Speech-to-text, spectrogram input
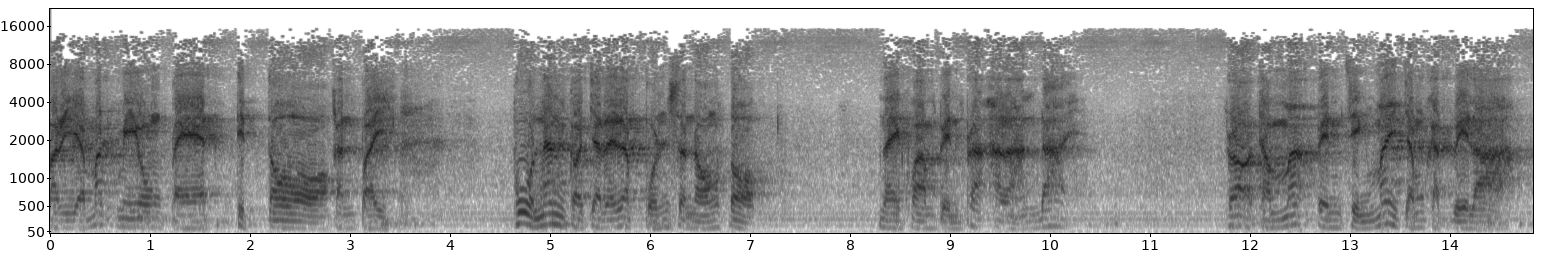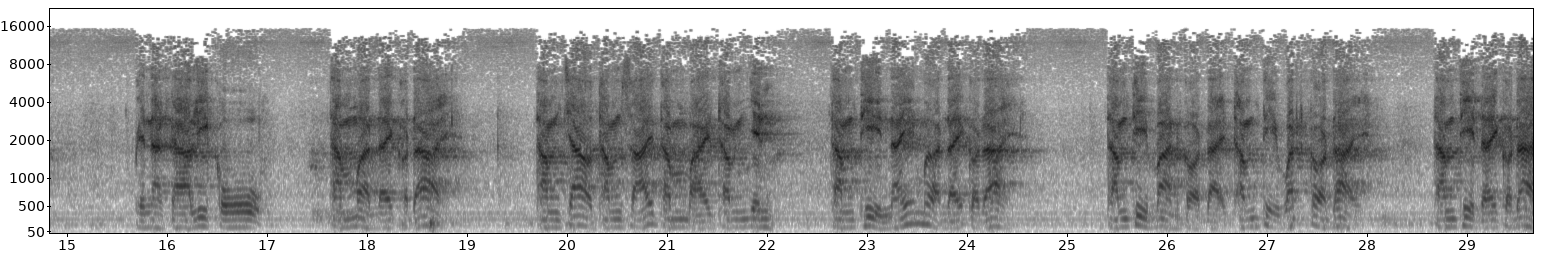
มริยมักมีองค์แปดติดต่อกันไป ผู้นั่นก็จะได้รับผลสนองตอบในความเป็นพระอรหันต์ได้ เพราะธรรมะเป็นสิ่งไม่จำกัดเวลา เป็นอากาลิโกทำเมื่อใดก็ได้ทำเช้าทำสายทำบ่ายทำเย็นทำที่ไหนเมื่อใดก็ได้ ทำที่บ้านก็ได้ทำที่วัดก็ได้ทำที่ใดก็ได้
